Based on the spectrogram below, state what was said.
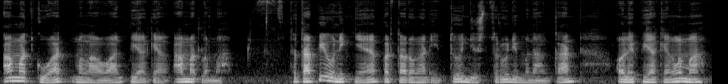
amat kuat melawan pihak yang amat lemah. Tetapi uniknya, pertarungan itu justru dimenangkan oleh pihak yang lemah.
